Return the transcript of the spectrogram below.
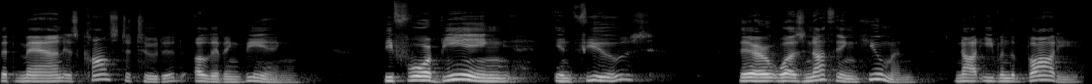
that man is constituted a living being. Before being infused, there was nothing human, not even the body,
